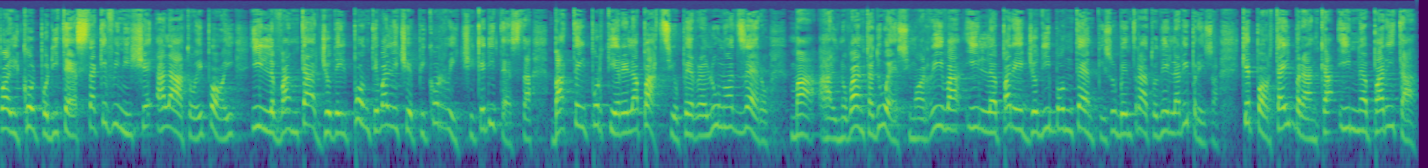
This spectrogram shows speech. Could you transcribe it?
Poi il colpo di testa che finisce a lato e poi il vantaggio del Ponte Valle Ceppi con Ricci che di testa batte il portiere Lapazio per l'1-0, al 92esimo arriva il pareggio di Bontempi subentrato nella ripresa che porta il Branca in parità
